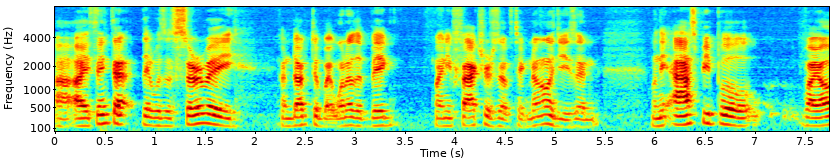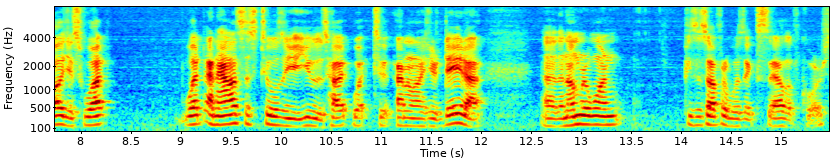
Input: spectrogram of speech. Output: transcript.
Uh, I think that there was a survey conducted by one of the big manufacturers of technologies, and when they asked people, biologists, what what analysis tools do you use, how what to analyze your data, uh, the number one piece of software was Excel, of course.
